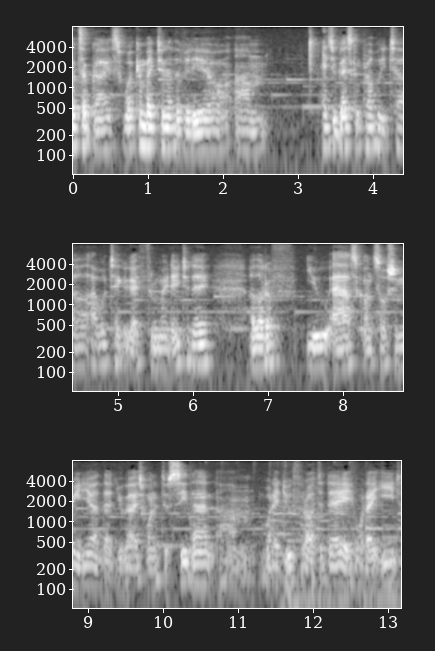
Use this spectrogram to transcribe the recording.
What's up guys, welcome back to another video. Um, as you guys can probably tell, I will take you guys through my day today. A lot of you ask on social media that you guys wanted to see that, um, what I do throughout the day, what I eat,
